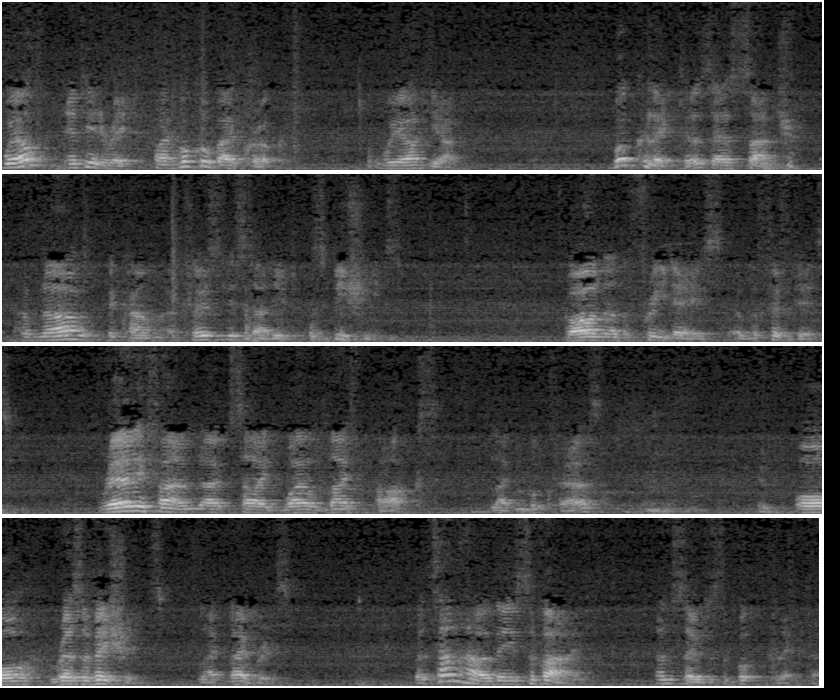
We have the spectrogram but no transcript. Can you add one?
Well, at any rate, by hook or by crook, we are here. Book collectors, as such, have now become a closely studied species. Gone are the free days of the 50s, rarely found outside wildlife parks, like book fairs, or reservations, like libraries. But somehow they survive, and so does the book collector.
